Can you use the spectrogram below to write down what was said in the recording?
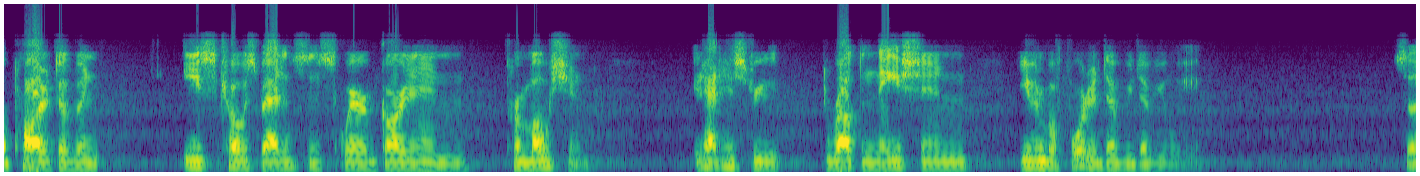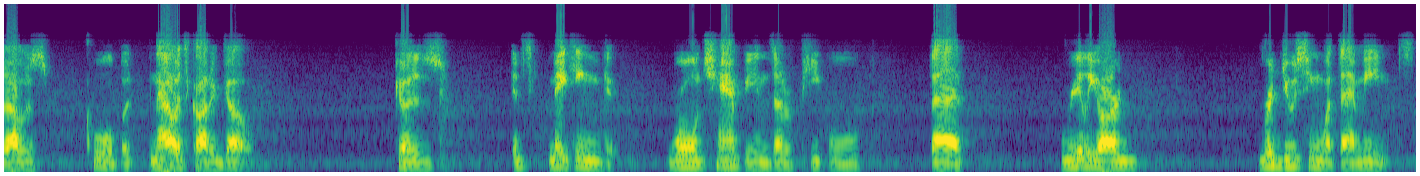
a product of an East Coast Madison Square Garden promotion. It had history throughout the nation, even before the WWE. So that was cool, but now it's gotta go. Because it's making world champions out of people that really are reducing what that means,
